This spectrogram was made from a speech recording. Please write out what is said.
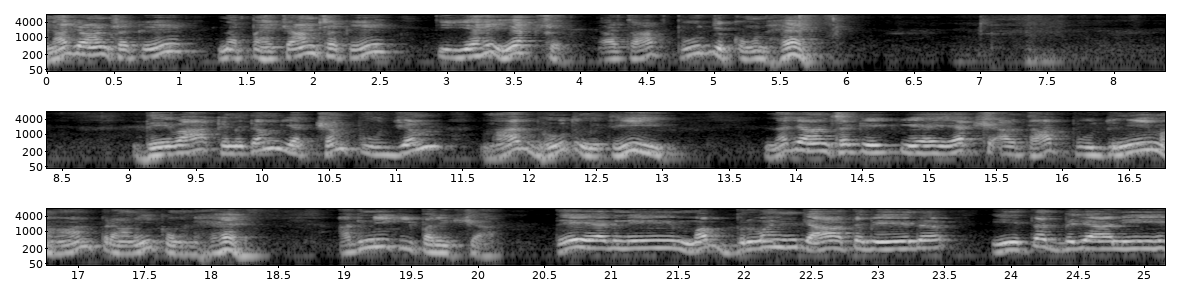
न जान सके, न पहचान सके कि यह यक्ष अर्थात पूज्य कौन है। देवा किमिदम यक्षम पूज्यम महदभूत मिति न जान सके कि यह यक्ष अर्थात पूजनीय महान प्राणी कौन है। अग्नि की परीक्षा। ते अग्नि मब्रुवन जात वेद ये तद्जानी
